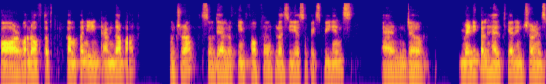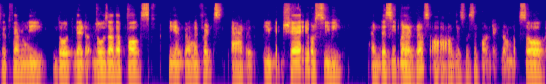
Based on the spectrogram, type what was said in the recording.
for one of the company in Ahmedabad, Gujarat. So they are looking for four plus years of experience and uh, medical healthcare insurance with family. Though that those are the perks, PF benefits, and you can share your CV at this email address or this is a contact number. So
